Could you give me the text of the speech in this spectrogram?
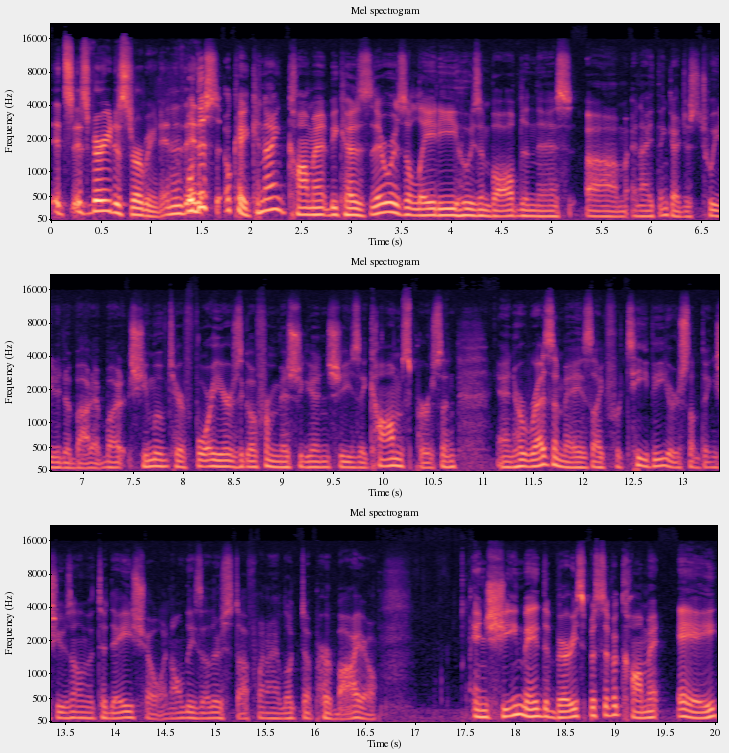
it's it's very disturbing, and, Well, and this okay. Can I comment because there was a lady who's involved in this, um, and I think I just tweeted about it. But she moved here four years ago from Michigan. She's a comms person, and her resume is like for TV or something. She was on the Today Show and all these other stuff. When I looked up her bio, and she made the very specific comment a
